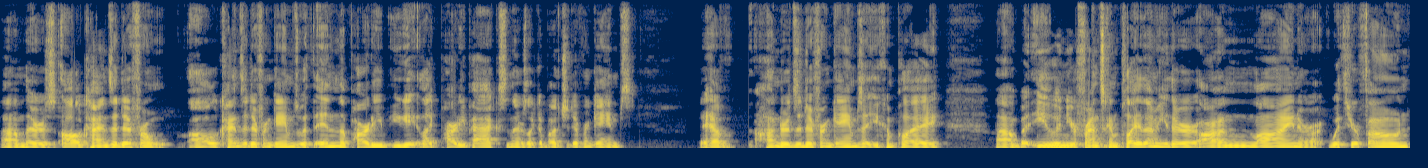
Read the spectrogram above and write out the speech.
Um, there's all kinds of different all kinds of different games within the party. You get like party packs, and there's like a bunch of different games. They have hundreds of different games that you can play, um, but you and your friends can play them either online or with your phone.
